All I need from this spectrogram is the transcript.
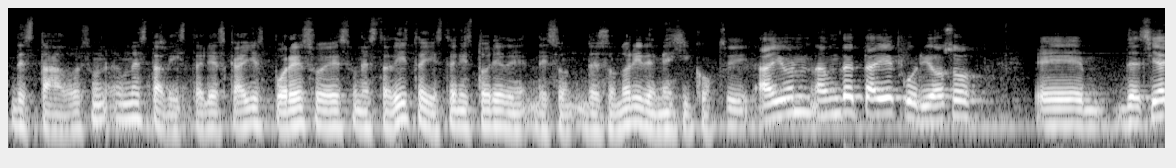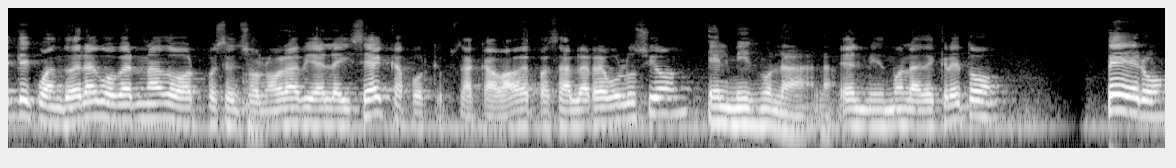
de Estado, es un, un estadista, Elías Calles, por eso es un estadista y está en historia de, de Son- de Sonora y de México. Sí, hay un, un detalle curioso. Eh, decía que cuando era gobernador, pues en Sonora había ley seca, porque pues acababa de pasar la revolución, Él mismo la... la- él mismo la decretó. pero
